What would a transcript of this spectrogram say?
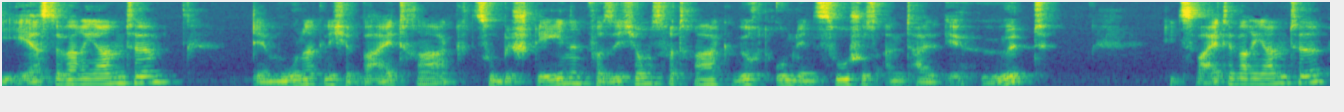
Die erste Variante, der monatliche Beitrag zum bestehenden Versicherungsvertrag wird um den Zuschussanteil erhöht. Die zweite Variante,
